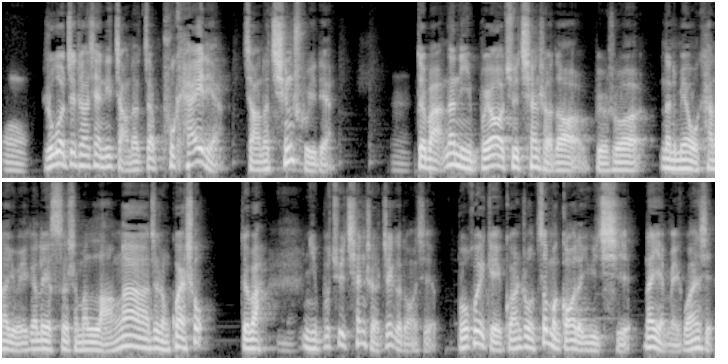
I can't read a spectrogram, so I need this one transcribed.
嗯，如果这条线你讲的再铺开一点，讲的清楚一点，嗯，对吧？那你不要去牵扯到，比如说那里面我看到有一个类似什么狼啊这种怪兽，对吧？你不去牵扯这个东西，不会给观众这么高的预期，那也没关系。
